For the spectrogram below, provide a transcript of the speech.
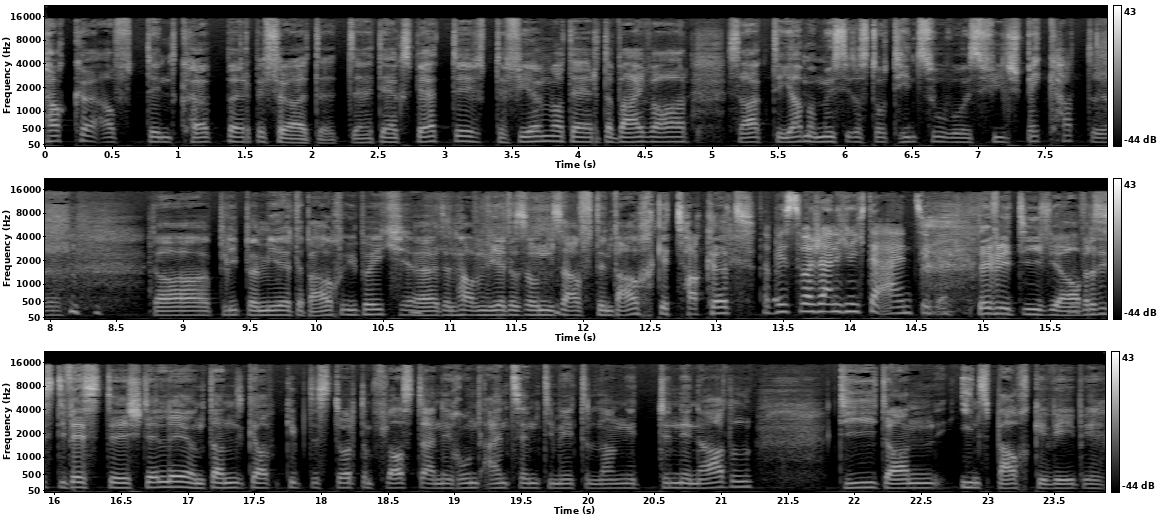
Tacker auf den Körper befördert. Der Experte der Firma, der dabei war, sagte, ja, man müsse das dorthin zu, wo es viel Speck hat. Äh, da blieb bei mir der Bauch übrig. Äh, dann haben wir das uns auf den Bauch getackert. Da bist du wahrscheinlich nicht der Einzige. Definitiv, ja. Aber das ist die beste Stelle. Und dann gibt es dort am Pflaster eine rund ein Zentimeter lange dünne Nadel die dann ins Bauchgewebe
